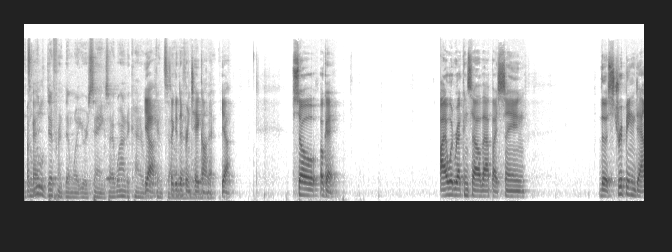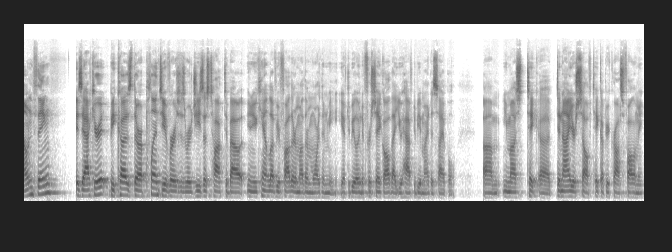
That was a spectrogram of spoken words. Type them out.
It's Okay. a little different than what you were saying, so I wanted to kind of reconcile Yeah, reconcile. it's like a different take on bit. it. Yeah. So, okay. I would reconcile that by saying the stripping down thing is accurate because there are plenty of verses where Jesus talked about, you know, you can't love your father and mother more than me. You have to be willing to forsake all that you have to be my disciple. Um, you must take uh, deny yourself, take up your cross, follow me.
